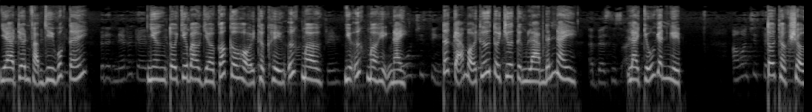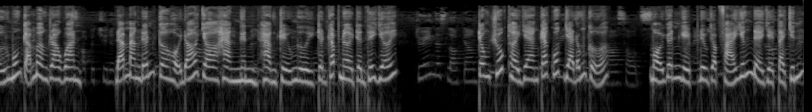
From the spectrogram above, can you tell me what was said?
và trên phạm vi quốc tế. Nhưng tôi chưa bao giờ có cơ hội thực hiện ước mơ như ước mơ hiện nay. Tất cả mọi thứ tôi chưa từng làm đến nay là chủ doanh nghiệp. Tôi thật sự muốn cảm ơn Rawan đã mang đến cơ hội đó cho hàng nghìn, hàng triệu người trên khắp nơi trên thế giới. Trong suốt thời gian các quốc gia đóng cửa, mọi doanh nghiệp đều gặp phải vấn đề về tài chính.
